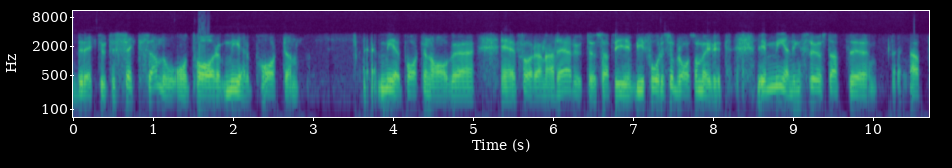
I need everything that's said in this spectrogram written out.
direkt ut till sexan då och tar merparten Eh, merparten av eh, eh, förarna där ute så att vi, vi får det så bra som möjligt. Det är meningslöst att, eh, att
